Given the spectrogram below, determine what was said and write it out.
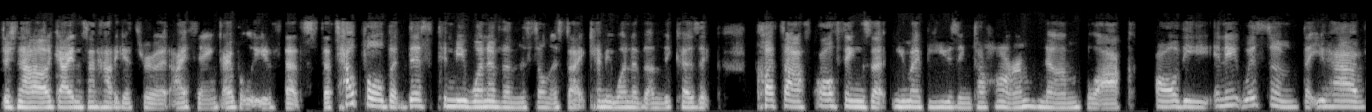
there's not a lot of guidance on how to get through it. I think, I believe that's, that's helpful, but this can be one of them. The stillness diet can be one of them because it cuts off all things that you might be using to harm, numb, block all the innate wisdom that you have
